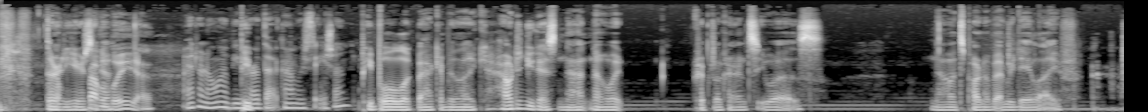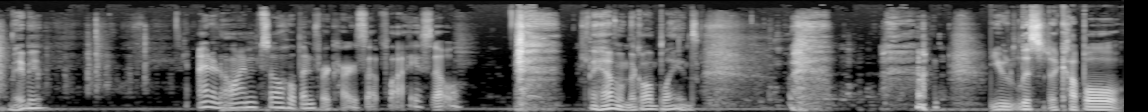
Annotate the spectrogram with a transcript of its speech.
30 years Probably, ago. yeah. I don't know. Have you Pe- heard that conversation? People look back and be like, how did you guys not know what cryptocurrency was? Now it's part of everyday life. Maybe. I don't know. I'm still hoping for cars that fly. So They have them. They're called planes. You listed a couple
